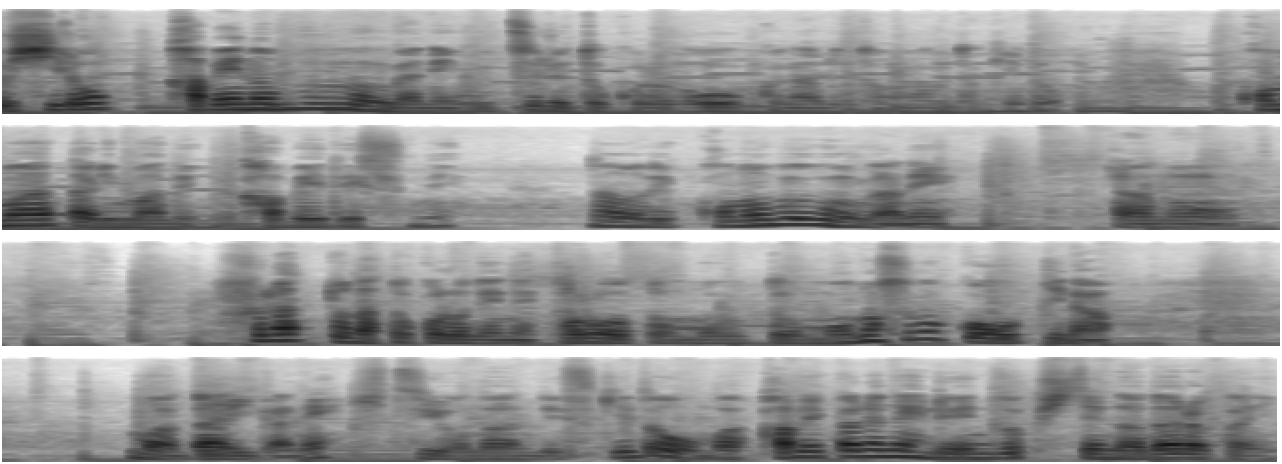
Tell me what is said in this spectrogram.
後ろ壁の部分がね映るところが多くなると思うんだけどこの辺りまで壁ですね。なのでこの部分がねあのフラットなところでね撮ろうと思うとものすごく大きなまあ、台がね必要なんですけど、まあ、壁からね連続してなだらかに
